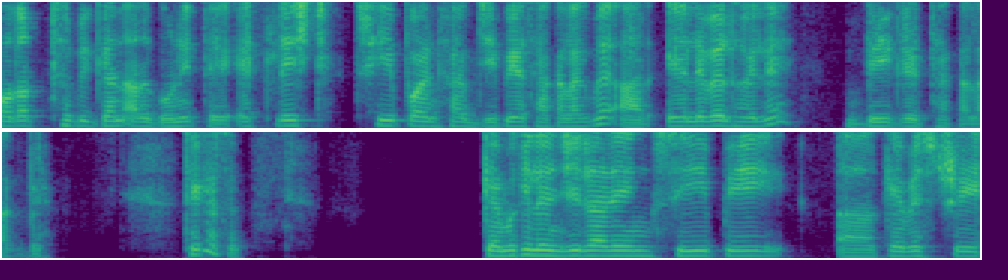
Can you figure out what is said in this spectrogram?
পদার্থবিজ্ঞান আর গণিতে at least three point five GPA থাকা লাগবে আর এ লেভেল হইলে বি গ্রেড থাকা লাগবে। ঠিক আছে? Chemical engineering CEP chemistry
